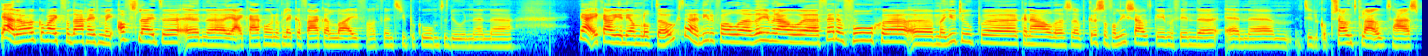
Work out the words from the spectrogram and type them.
ja, daar kan ik vandaag even mee afsluiten. En uh, ja, ik ga gewoon nog lekker vaker live. Want ik vind het super cool om te doen. En uh, ja, ik hou jullie allemaal op de hoogte. In ieder geval, uh, wil je me nou verder volgen? mijn YouTube-kanaal, dat is op Christel van Lieshout kun je me vinden. En um, natuurlijk op Soundcloud, HSP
